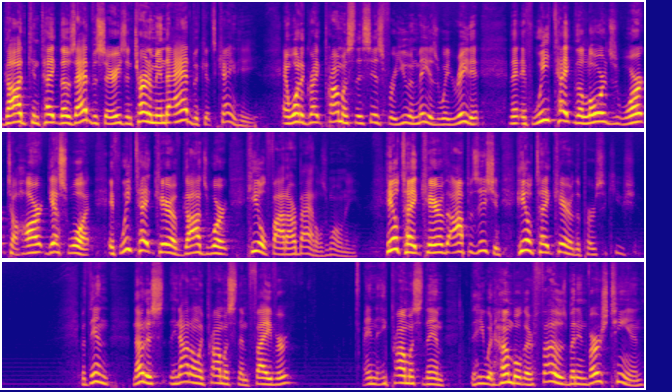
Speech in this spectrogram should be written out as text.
God can take those adversaries and turn them into advocates, can't He? And what a great promise this is for you and me as we read it that if we take the Lord's work to heart, guess what? If we take care of God's work, He'll fight our battles, won't He? He'll take care of the opposition, He'll take care of the persecution. But then notice, He not only promised them favor, and He promised them that He would humble their foes, but in verse 10,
